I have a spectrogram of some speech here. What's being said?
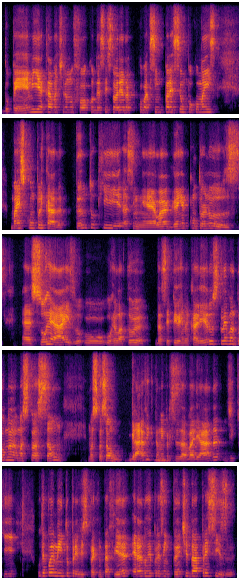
do PM e acaba tirando o foco dessa história da Covaxin, que parece ser um pouco mais, mais complicada. Tanto que, assim, ela ganha contornos é, surreais. O, o, o, relator da CPI, Renan Calheiros, levantou uma, uma situação uma situação grave que também precisa avaliada de que o depoimento previsto para quinta-feira era do representante da Precisa,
